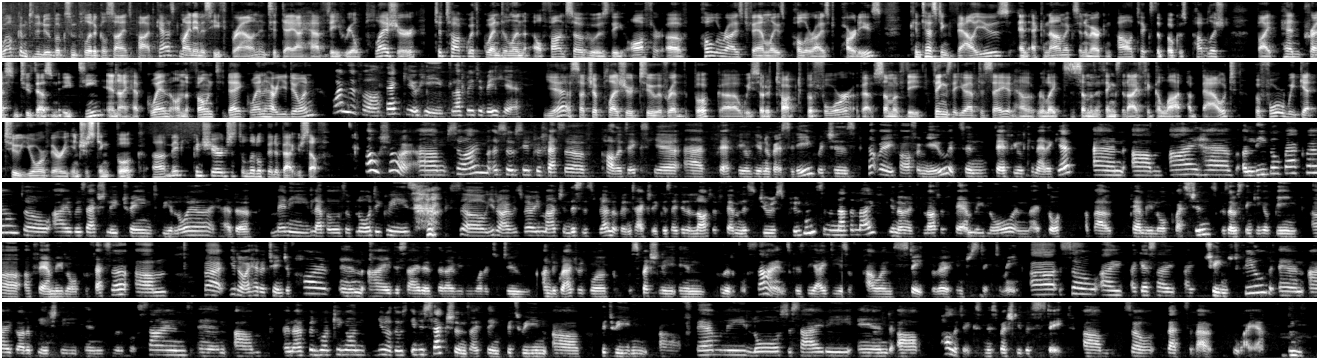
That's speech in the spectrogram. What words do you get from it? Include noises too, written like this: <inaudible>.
Welcome to the New Books in Political Science podcast. My name is Heath Brown, and today I have the real pleasure to talk with Gwendoline Alphonso, who is the author of Polarized Families, Polarized Parties Contesting Values and Economics in American Politics. The book was published by Penn Press in 2018, and I have Gwen on the phone today. Gwen, how are you doing? Wonderful. Thank you, Heath. Lovely to be here. Yeah, such a pleasure to have read the book. Uh, we sort of talked before about some of the things that you have to say and how it relates to some of the things that I think a lot about. Before we get to your very interesting book, uh, maybe you can share just a little bit about yourself. Oh, sure. Um, so I'm associate professor of politics here at Fairfield University, which is not very far from you. It's in Fairfield, Connecticut. And um, I have a legal background, so I was actually trained to be a lawyer. I had a many levels of law degrees. <laughs> so, you know, I was very much, and this is relevant actually, because I did a lot of feminist jurisprudence in another life. You know, I did a lot of family law and I thought about family law questions because I was thinking of being uh, a family law professor. Um, but, you know, I had a change of heart and I decided that I really wanted to do undergraduate work, especially in political science, because the ideas of power and state were very interesting to me. Uh, so I, I guess I, I changed field and I got a PhD in political science. And, um, and I've been working on, you know, those intersections, I think, between, uh, between uh, family, law, society, and uh, politics, and especially the state. Um, so that's about who I am.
